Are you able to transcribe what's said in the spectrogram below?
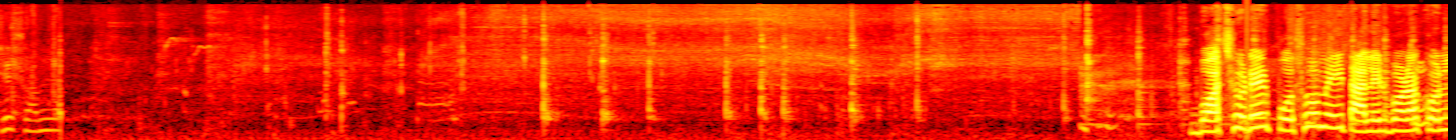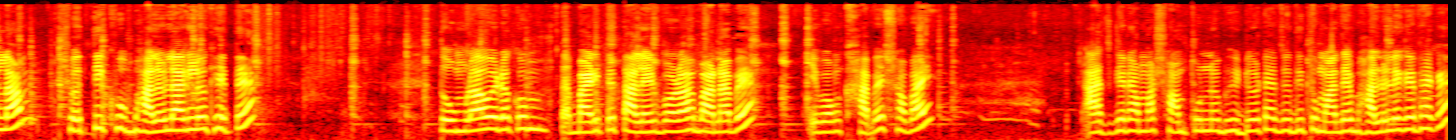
সে সামনে বছরের প্রথম এই তালের বড়া করলাম। সত্যি খুব ভালো লাগল খেতে। তোমরাও এরকম বাড়িতে তালের বড়া বানাবে এবং খাবে সবাই। আজকের আমার সম্পূর্ণ ভিডিওটা যদি তোমাদের ভালো লেগে থাকে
